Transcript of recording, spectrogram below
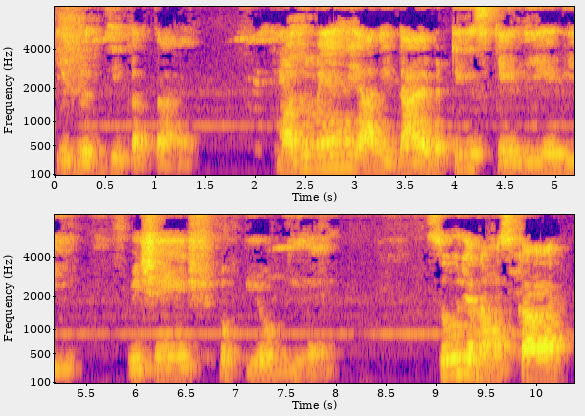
की वृद्धि करता है। मधुमेह यानी डायबिटीज़ के लिए भी विशेष उपयोगी है। सूर्य नमस्कार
